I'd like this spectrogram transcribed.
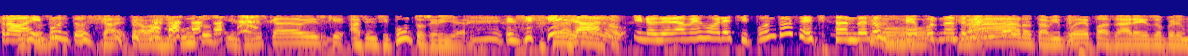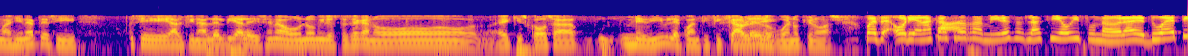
Trabaja y Entonces, puntos. y puntos y entonces cada vez que hacen si puntos sería. Sí, Claro. Y no será mejor echipuntos No, de por no hacer claro, también puede pasar eso, pero imagínate si si al final del día le dicen a uno, mire, usted se ganó X cosa medible, cuantificable Sí. de lo bueno que uno hace. Pues Oriana Castro Claro. Ramírez es la CEO y fundadora de Dueti.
